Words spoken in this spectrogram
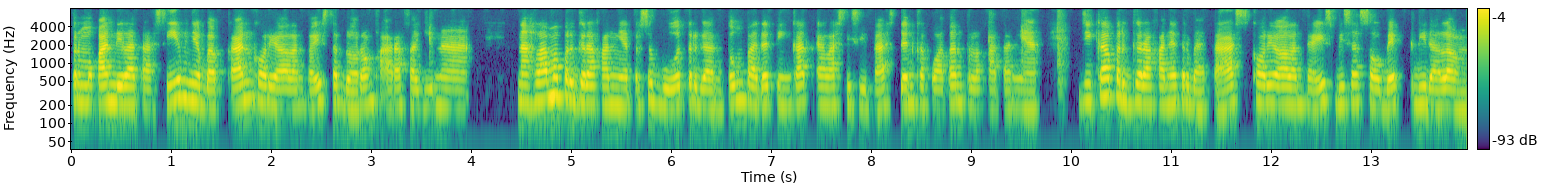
Permukaan dilatasi menyebabkan chorioallantois terdorong ke arah vagina. Nah, lama pergerakannya tersebut tergantung pada tingkat elastisitas dan kekuatan pelekatannya. Jika pergerakannya terbatas, chorioallantois bisa sobek di dalam.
